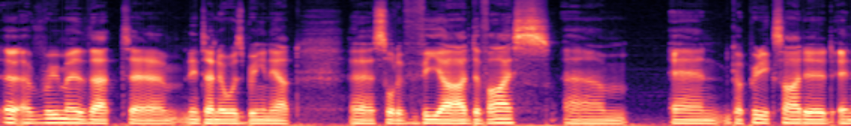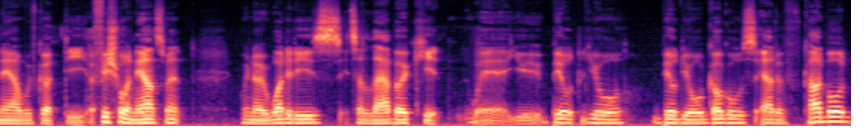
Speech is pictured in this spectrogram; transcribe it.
a, a rumor that um, Nintendo was bringing out a sort of VR device, um, and got pretty excited. And now we've got the official announcement. We know what it is. It's a Labo kit where you build your build your goggles out of cardboard.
